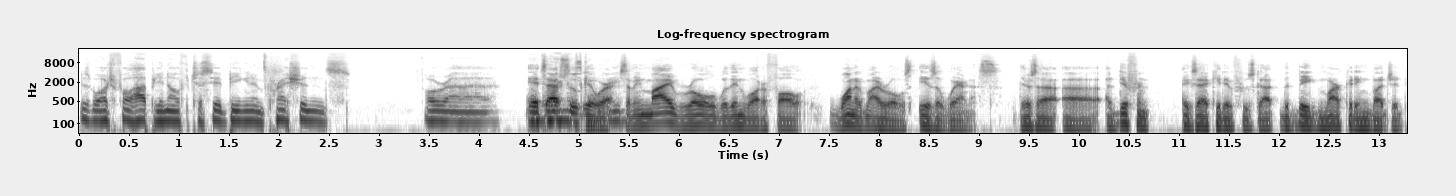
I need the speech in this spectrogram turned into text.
is Waterfall happy enough just it being an impressions or? Uh, it's absolutely awareness. I mean, my role within Waterfall, one of my roles is awareness. There's a, a, a different executive who's got the big marketing budget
